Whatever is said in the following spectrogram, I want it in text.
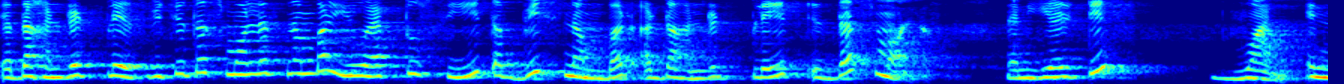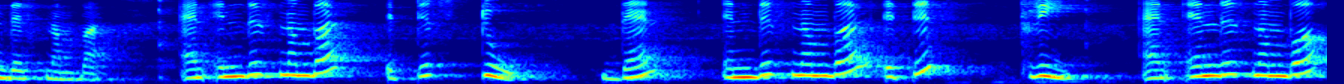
at the 100 place which is the smallest number you have to see the which number at the 100 place is the smallest. Then here it is 1 in this number. And in this number it is 2 then in this number it is 3 and in this number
